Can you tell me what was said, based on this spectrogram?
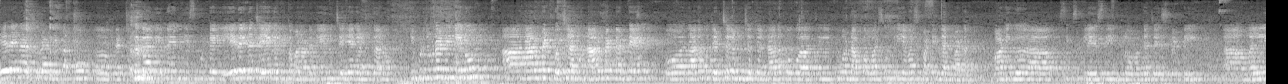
ఏదైనా చూడండి మనము గట్టిగా నిర్ణయం తీసుకుంటే ఏదైనా చేయగలుగుతాం అనమాట నేను చేయగలుగుతాను ఇప్పుడు చూడండి నేను నారపేటకు వచ్చాను. నారపేట అంటే ఓ, దాదాపు జడ్చల నుంచి వచ్చాను. దాదాపు ఒక three two and half hours three hours పట్టింది అనమాట మార్నింగ్ సిక్స్కి లేసి ఇంట్లో వంట చేసి పెట్టి మళ్ళీ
